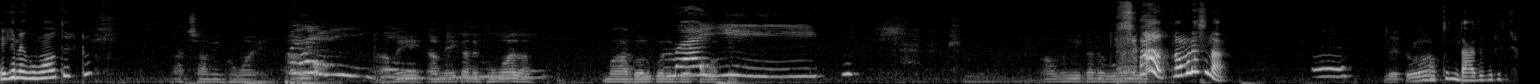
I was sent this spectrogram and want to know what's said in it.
এখানে ঘুমাও তো একটু। আচ্ছা আমি ঘুমাই। আমি আমি এখানে ঘুমালাম। মা আদর করে আমাকে আমি এখানে কামড়াস না? বেটো। নতুন দাদু বেরোচ্ছে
